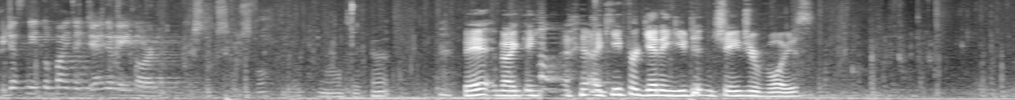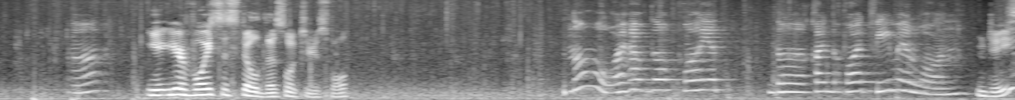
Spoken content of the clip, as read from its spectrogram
We just need to find the generator. This looks useful. I'll take that. Ba- I, I keep forgetting you didn't change your voice. Huh? Your, your voice is still. This looks useful. No, I have the quiet, the kind of quiet female one. Do you?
